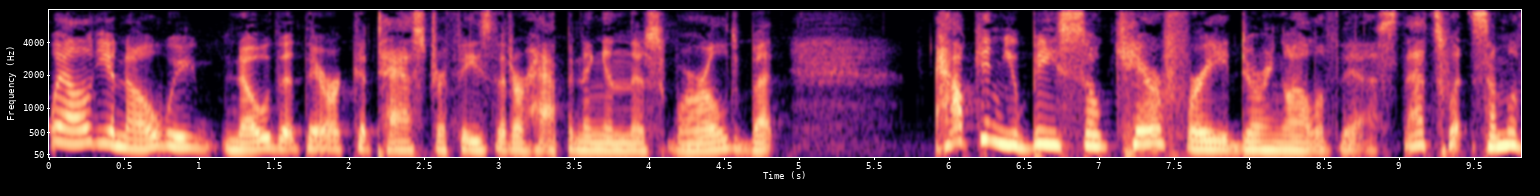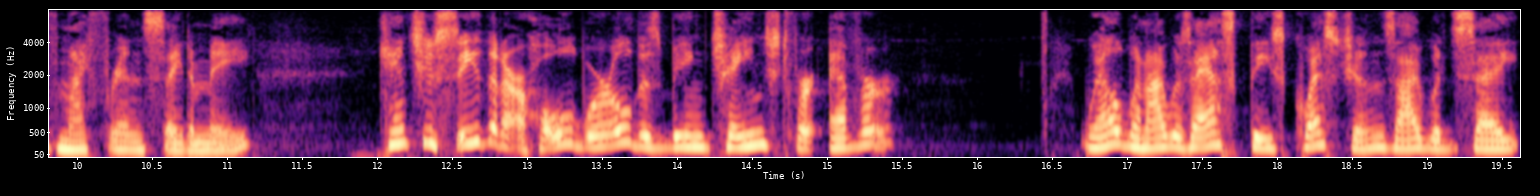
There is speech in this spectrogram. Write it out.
well, you know, we know that there are catastrophes that are happening in this world, but how can you be so carefree during all of this? That's what some of my friends say to me. Can't you see that our whole world is being changed forever? Well, when I was asked these questions, I would say,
